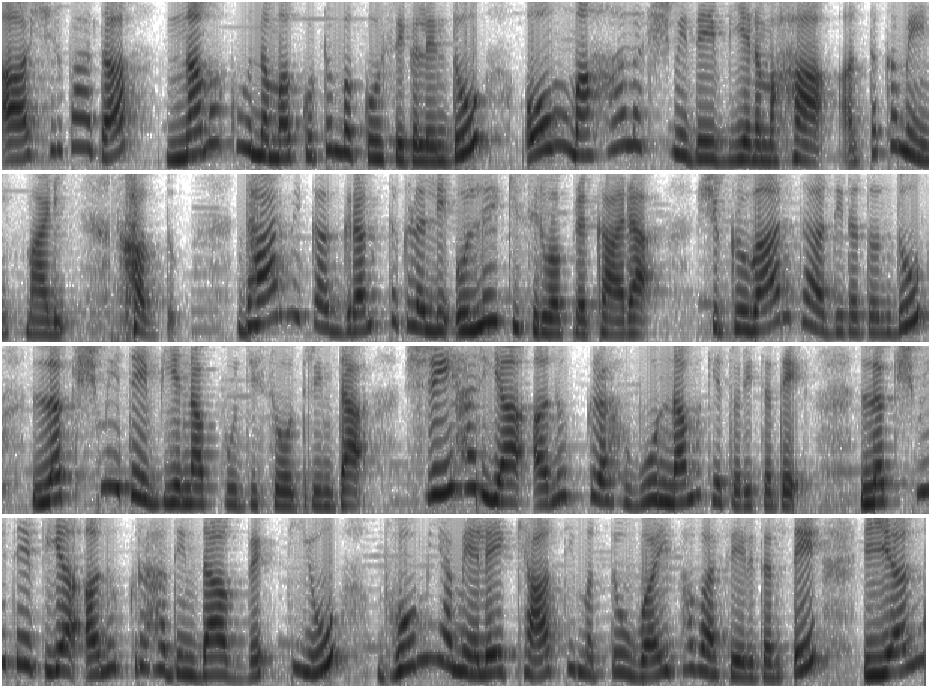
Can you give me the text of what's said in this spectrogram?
ಆಶೀರ್ವಾದ ನಮಗೂ ನಮ್ಮ ಕುಟುಂಬಕ್ಕೂ ಸಿಗಲೆಂದು ಓಂ ಮಹಾಲಕ್ಷ್ಮಿ ದೇವಿಯ ನಮಃ ಅಂತ ಕಮೆಂಟ್ ಮಾಡಿ. ಹೌದು. ಧಾರ್ಮಿಕ ಗ್ರಂಥಗಳಲ್ಲಿ ಉಲ್ಲೇಖಿಸಿರುವ ಪ್ರಕಾರ ಶುಕ್ರವಾರದ ದಿನದಂದು ಲಕ್ಷ್ಮೀ ದೇವಿಯನ್ನ ಪೂಜಿಸೋದ್ರಿಂದ ಶ್ರೀಹರಿಯ ಅನುಗ್ರಹವು ನಮಗೆ ದೊರೀತದೆ ಲಕ್ಷ್ಮೀ ದೇವಿಯ ಅನುಗ್ರಹದಿಂದ ವ್ಯಕ್ತಿಯು ಭೂಮಿಯ ಮೇಲೆ ಖ್ಯಾತಿ ಮತ್ತು ವೈಭವ ಸೇರಿದಂತೆ ಎಲ್ಲ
